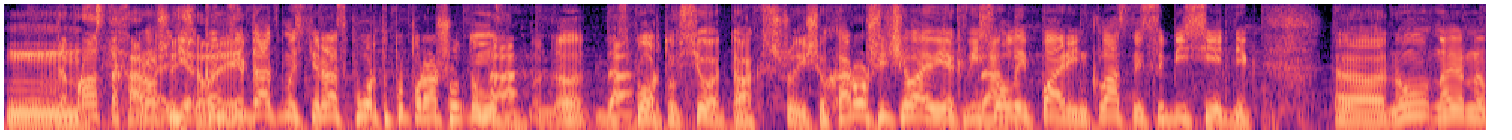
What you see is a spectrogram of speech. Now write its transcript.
Да просто хороший нет, человек. Кандидат в мастера спорта по парашютному Да, э, да. спорту. Все, так, что еще? Хороший человек, веселый парень, классный собеседник. Э, ну, наверное,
